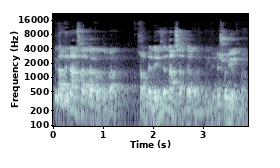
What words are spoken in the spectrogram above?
কিন্তু আপনি দান সাদা করতে পারেন। স্বপ্নে দেখেছে দান সাদা করেন, কিন্তু এটা শরীয়ত নয়।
